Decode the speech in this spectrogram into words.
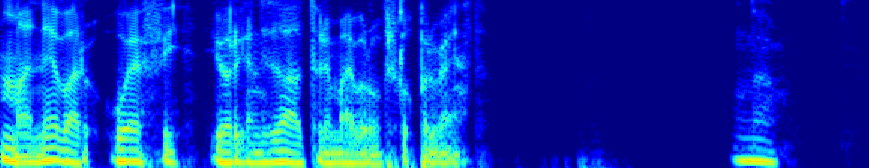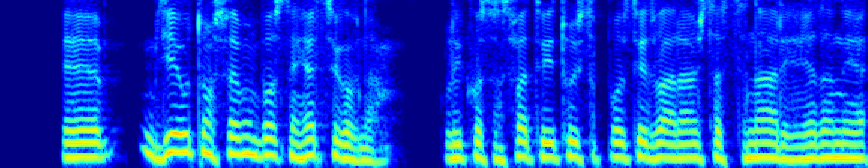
manevar UEFA i organizatorima Europskog prvenstva. Da. E, gdje je u tom svemu Bosna i Hercegovina? Koliko sam shvatio i tu isto postoji dva različita scenarija. Jedan je,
